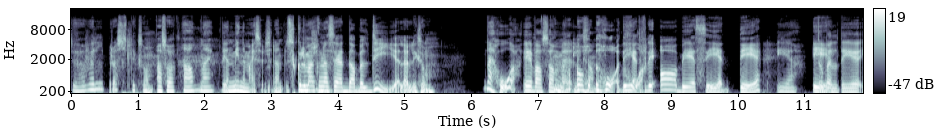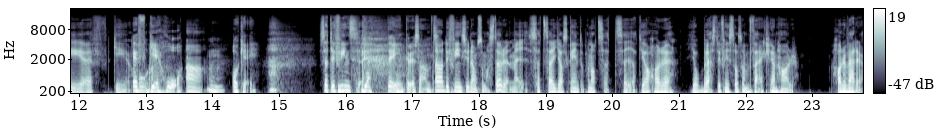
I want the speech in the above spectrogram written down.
du har väl bröst liksom. Alltså, Ja, nej, det är en minimizer. Så den, skulle man kunna säga double D eller liksom? Nej, H är vad som eh, liksom, Och H, det H. heter, för det är A, B, C, D, E, E, dubbel D, E, F, G, H. F, G, H. Ja, Mm. Okej, så det finns, jätteintressant. ja, det finns ju de som har större än mig, så att så här, jag ska inte på något sätt säga att jag har det jobbigast. Det finns de som verkligen har, har det värre.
